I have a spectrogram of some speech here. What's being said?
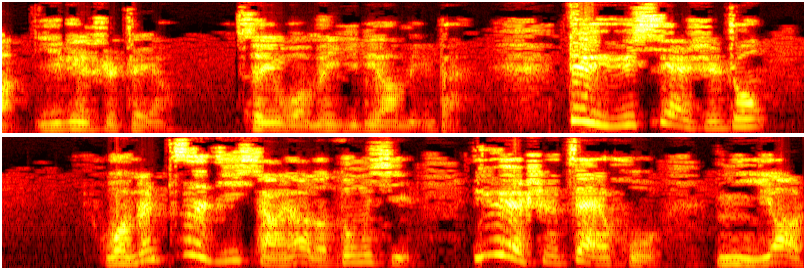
啊，一定是这样，所以我们一定要明白，对于现实中我们自己想要的东西，越是在乎你要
